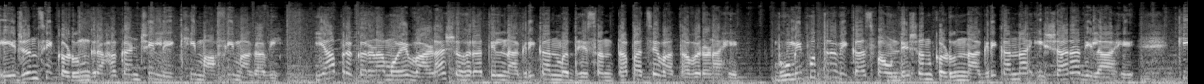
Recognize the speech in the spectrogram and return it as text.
एजन्सीकडून ग्राहकांची लेखी माफी मागावी. या प्रकरणामुळे वाडा शहरातील नागरिकांमध्ये संतापाचे वातावरण आहे. भूमिपुत्र विकास फाउंडेशनकडून नागरिकांना इशारा दिला आहे की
